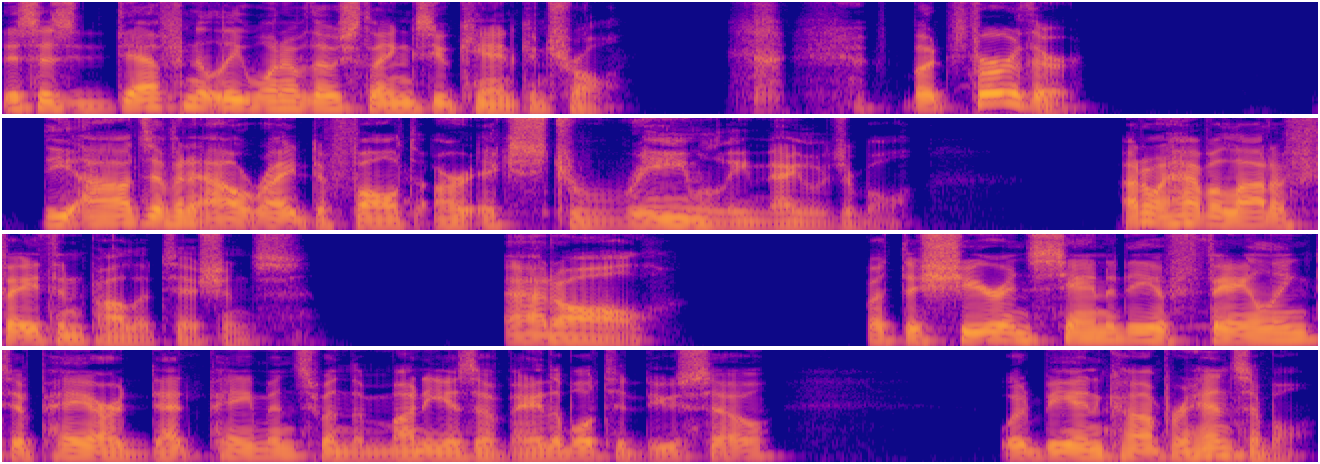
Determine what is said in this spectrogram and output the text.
this is definitely one of those things you can't control. but further, the odds of an outright default are extremely negligible. I don't have a lot of faith in politicians. At all. But the sheer insanity of failing to pay our debt payments when the money is available to do so would be incomprehensible.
